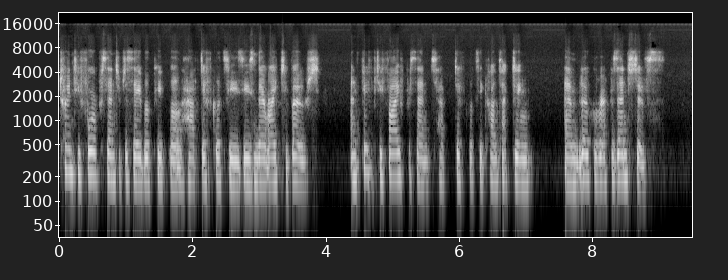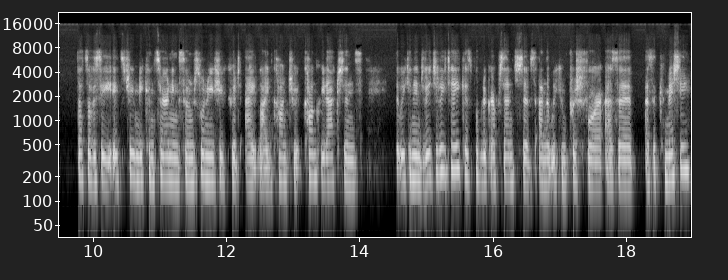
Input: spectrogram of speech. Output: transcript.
24% of disabled people have difficulties using their right to vote, and 55% have difficulty contacting um, local representatives. That's obviously extremely concerning. So I'm just wondering if you could outline concrete, concrete actions that we can individually take as public representatives and that we can push for as a as a committee.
